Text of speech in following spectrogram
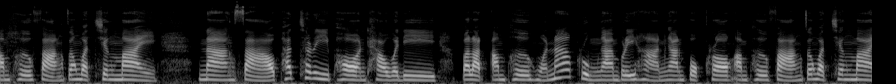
อำเภอฝางจังหวัดเชียงใหม่ นางสาวพัชรีพรทาวดี ปลัดอำเภอหัวหน้ากลุ่มงานบริหารงานปกครองอำเภอฝางจังหวัดเชียงใหม่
